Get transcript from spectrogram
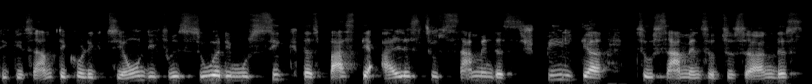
die gesamte Kollektion, die Frisur, die Musik, das passt ja alles zusammen, das spielt ja zusammen sozusagen. Das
